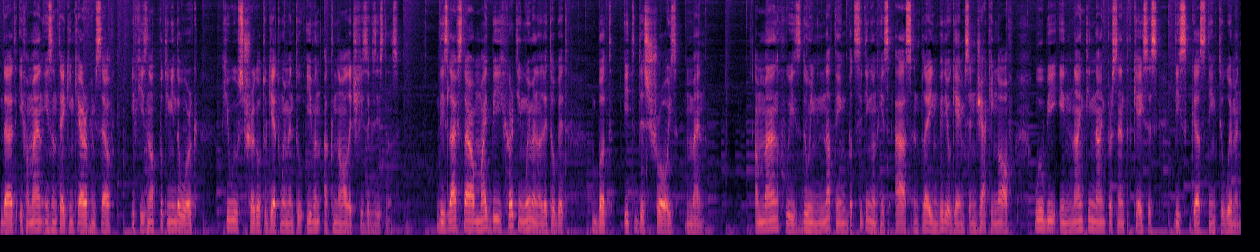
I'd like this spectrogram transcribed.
that if a man isn't taking care of himself, if he's not putting in the work, he will struggle to get women to even acknowledge his existence. This lifestyle might be hurting women a little bit, but it destroys men. A man who is doing nothing but sitting on his ass and playing video games and jacking off will be in 99% of cases disgusting to women.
